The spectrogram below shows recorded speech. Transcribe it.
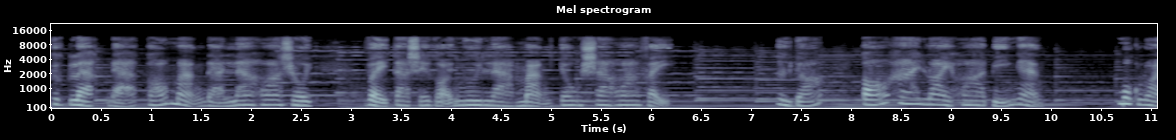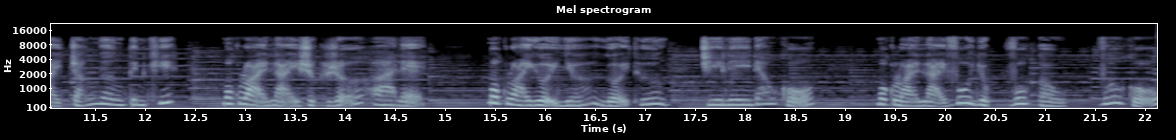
Cực lạc đã có mạng đà la hoa rồi, vậy ta sẽ gọi ngươi là mạng châu sa hoa vậy. Từ đó có hai loài hoa bỉ ngạn. Một loại trắng ngân tinh khiết, một loại lại rực rỡ hoa lệ. Một loại gợi nhớ, gợi thương, chia ly đau khổ. Một loại lại vô dục, vô cầu, vô khổ,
